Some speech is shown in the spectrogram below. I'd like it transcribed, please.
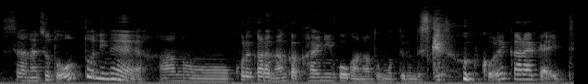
さあなちょっと夫にね、あのこれから何か買いに行こうかなと思ってるんですけど これからかいって。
